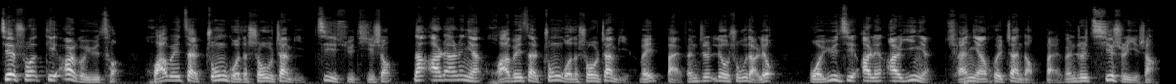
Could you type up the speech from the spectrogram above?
接着说第二个预测，华为在中国的收入占比继续提升。那二零二零年华为在中国的收入占比为百分之六十五点六，我预计二零二一年全年会占到百分之七十以上。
